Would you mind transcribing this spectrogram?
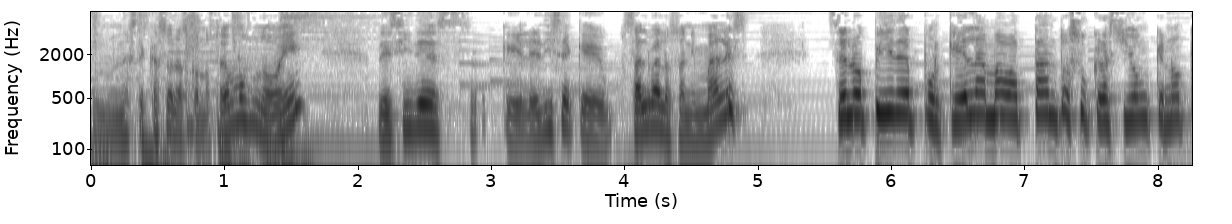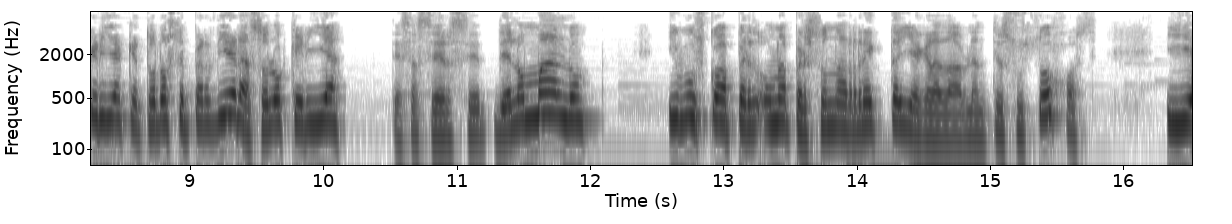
en este caso las conocemos, Noé, decides que le dice que salve a los animales, se lo pide porque él amaba tanto a su creación que no quería que todo se perdiera, solo quería deshacerse de lo malo y buscó a una persona recta y agradable ante sus ojos. Y,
